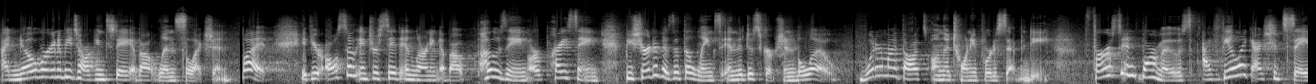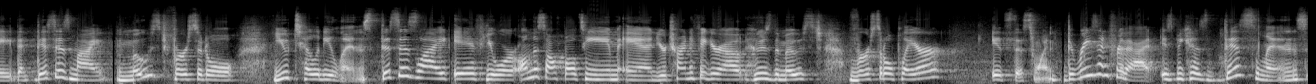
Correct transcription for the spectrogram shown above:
I know we're to be talking today about lens selection, but if you're also interested in learning about posing or pricing, be sure to visit the links in the description below. What are my thoughts on the 24 to 70? First and foremost, I feel like I should say that this is my most versatile utility lens. This is like if you're on the softball team and you're trying to figure out who's the most versatile player, it's this one. The reason for that is because this lens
